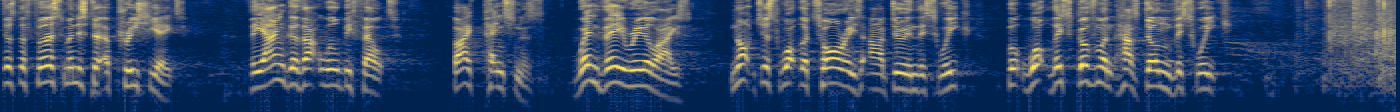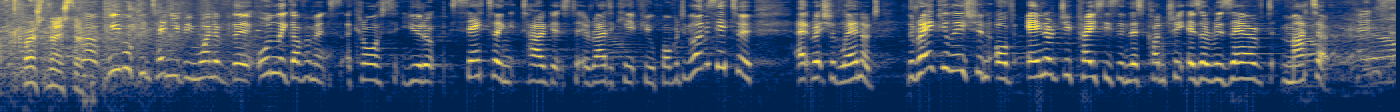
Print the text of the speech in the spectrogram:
Does the First Minister appreciate the anger that will be felt by pensioners when they realise not just what the Tories are doing this week, but what this government has done this week. First Minister. Well, we will continue being one of the only governments across Europe setting targets to eradicate fuel poverty. But let me say to uh, Richard Leonard, the regulation of energy prices in this country is a reserved matter. Yeah.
